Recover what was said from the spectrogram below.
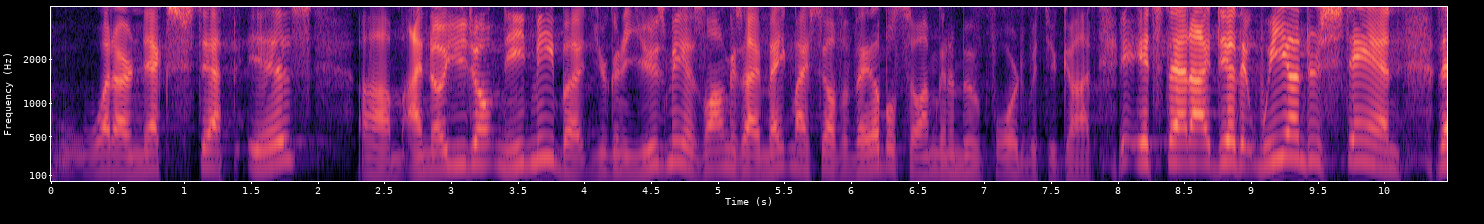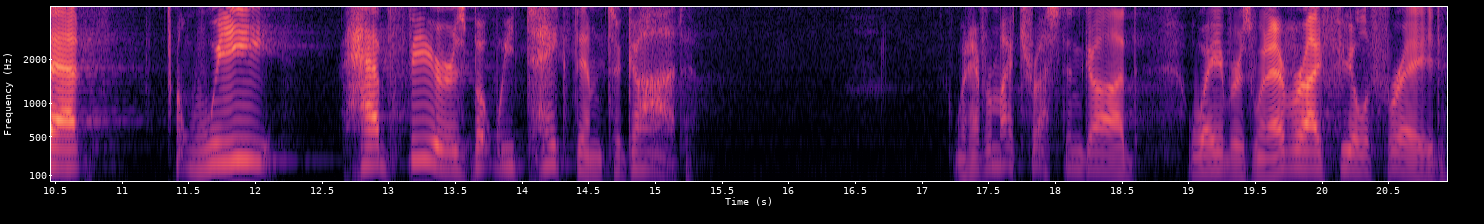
what our next step is. Um, I know you don't need me, but you're going to use me as long as I make myself available, so I'm going to move forward with you, God. It's that idea that we understand that we have fears, but we take them to God. Whenever my trust in God wavers, whenever I feel afraid,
